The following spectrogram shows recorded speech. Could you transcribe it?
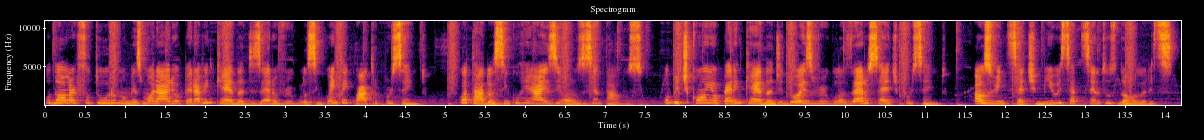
O dólar futuro, no mesmo horário, operava em queda de 0,54%, cotado a R$ 5,11. O Bitcoin opera em queda de 2,07%, aos 27.700 dólares.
